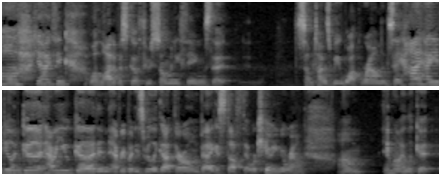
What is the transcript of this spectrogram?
Uh, yeah, I think a lot of us go through so many things that sometimes we walk around and say, "Hi, how you doing? Good. How are you? Good." And everybody's really got their own bag of stuff that we're carrying around. Um, and when I look at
